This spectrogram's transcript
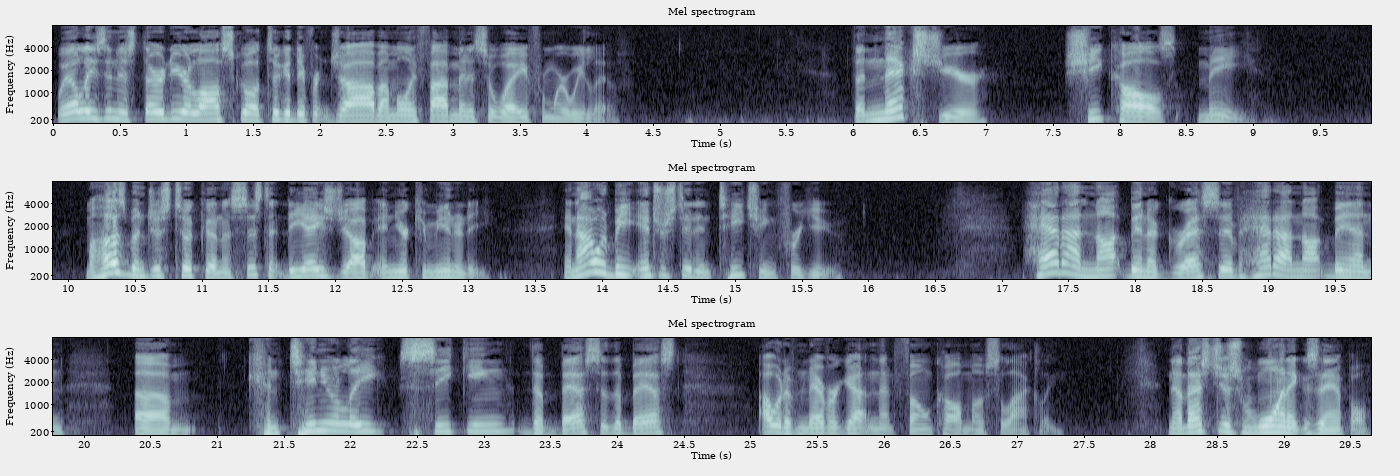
Well, he's in his third year of law school. I took a different job. I'm only five minutes away from where we live. The next year, she calls me. My husband just took an assistant DA's job in your community and I would be interested in teaching for you. Had I not been aggressive, had I not been um, continually seeking the best of the best, I would have never gotten that phone call, most likely. Now, that's just one example.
